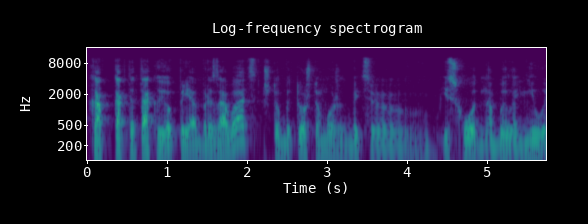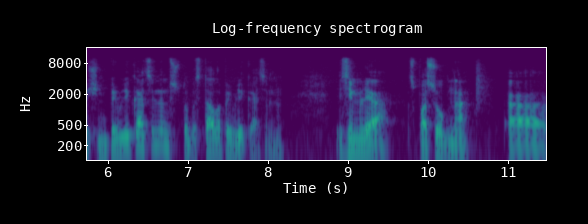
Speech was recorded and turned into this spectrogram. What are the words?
как, как-то так ее преобразовать, чтобы то, что может быть э, исходно было не очень привлекательным, чтобы стало привлекательным. Земля способна э,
